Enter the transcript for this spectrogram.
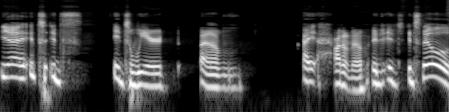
Yeah, it's it's it's weird. Um, I I don't know. It, it it's still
